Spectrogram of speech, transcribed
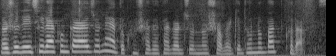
দর্শক, এই ছিল এখনকার আয়োজনে। এতক্ষণ সাথে থাকার জন্য সবাইকে ধন্যবাদ। খোদাহাফিজ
